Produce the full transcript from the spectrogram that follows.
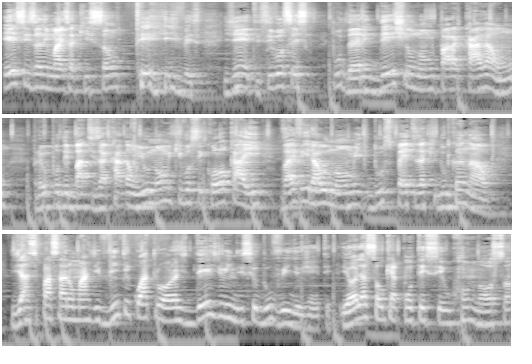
esses animais aqui são terríveis. Gente, se vocês puderem, deixem o nome para cada um para eu poder batizar cada um. E o nome que você colocar aí vai virar o nome dos pets aqui do canal. Já se passaram mais de 24 horas desde o início do vídeo, gente. E olha só o que aconteceu com nossa,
